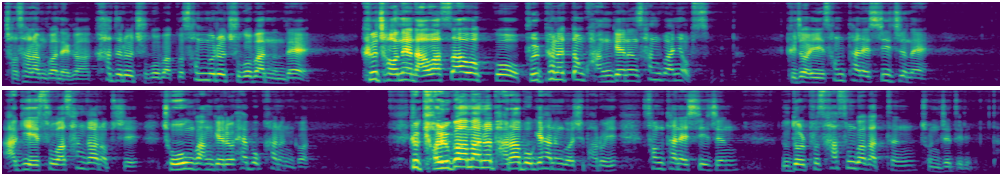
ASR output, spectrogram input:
저 사람과 내가 카드를 주고받고 선물을 주고받는데 그 전에 나와 싸웠고 불편했던 관계는 상관이 없습니다. 그저 이 성탄의 시즌에 아기 예수와 상관없이 좋은 관계를 회복하는 것. 그 결과만을 바라보게 하는 것이 바로 이 성탄의 시즌 루돌프 사슴과 같은 존재들입니다.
